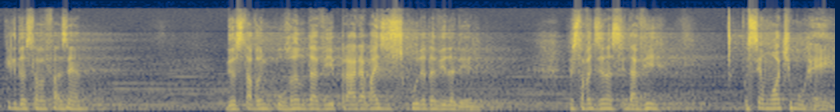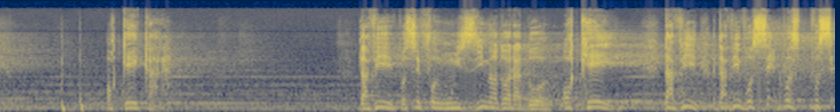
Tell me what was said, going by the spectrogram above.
O que, que Deus estava fazendo? Deus estava empurrando Davi para a área mais escura da vida dele. Deus estava dizendo assim: Davi, você é um ótimo rei. Ok, cara. Davi, você foi um exímio adorador. Ok. Davi, Davi, você, você, você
